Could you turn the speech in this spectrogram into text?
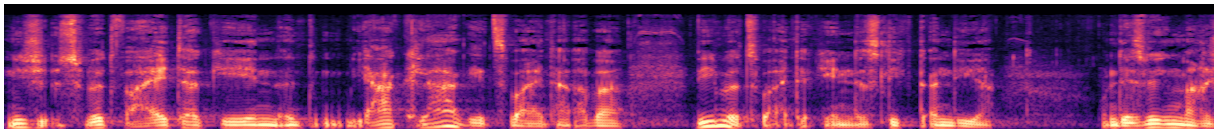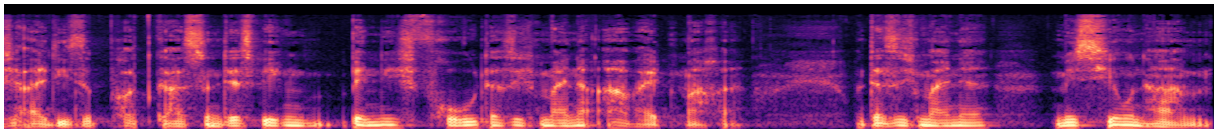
nicht, es wird weitergehen. Ja, klar geht's weiter, aber wie wird's weitergehen? Das liegt an dir. Und deswegen mache ich all diese Podcasts und deswegen bin ich froh, dass ich meine Arbeit mache. und dass ich meine Mission habe,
